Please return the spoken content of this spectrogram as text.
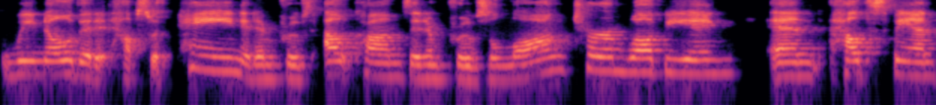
We know that it helps with pain, it improves outcomes, it improves long-term well-being and health span.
